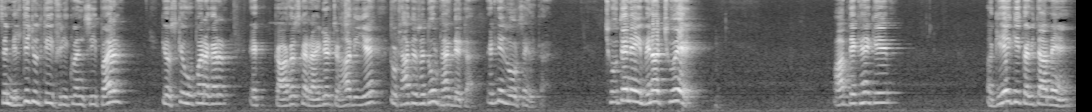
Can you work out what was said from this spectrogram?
से मिलती जुलती फ्रीक्वेंसी पर कि उसके ऊपर अगर एक कागज़ का राइडर चढ़ा दीजिए तो उठा के उसे दूर फेंक देता है। इतनी ज़ोर से हिलता है। छूते नहीं, बिना छुए। आप देखें कि अज्ञे की कविता में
